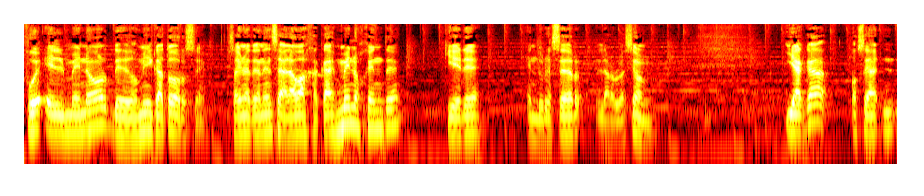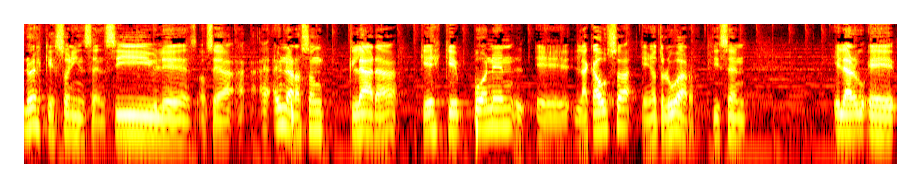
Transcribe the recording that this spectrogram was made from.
fue el menor de 2014. O sea, hay una tendencia a la baja. Cada vez menos gente quiere endurecer la regulación. Y acá, o sea, no es que son insensibles, o sea, hay una razón clara que es que ponen eh, la causa en otro lugar. Dicen, eh,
